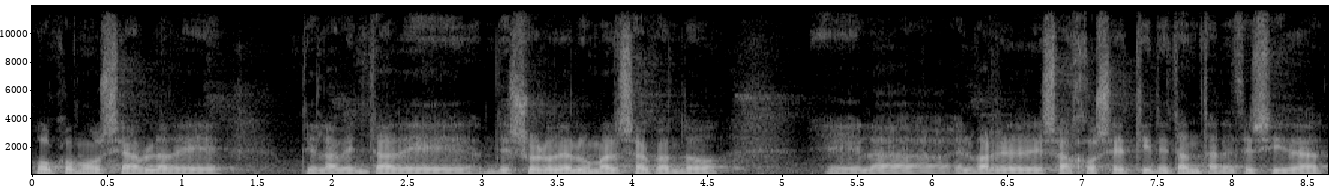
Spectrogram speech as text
o cómo se habla de, de la venta de, de suelo de Alumalsa cuando eh, el barrio de San José tiene tanta necesidad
